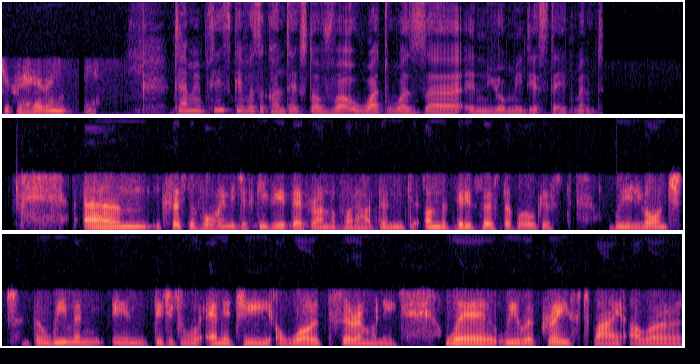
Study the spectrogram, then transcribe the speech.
Thank you for having me. Tami please give us a context of uh, what was uh, in your media statement. Um, first of all, let me just give you a background of what happened. On the 31st of August, we launched the Women in Digital Energy Awards ceremony, where we were graced by our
